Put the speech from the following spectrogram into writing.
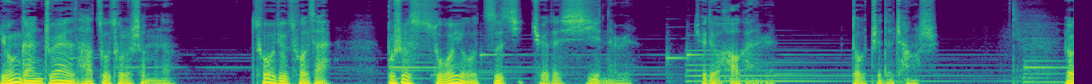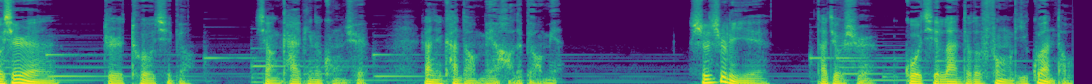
勇敢追爱的他做错了什么呢？错就错在，不是所有自己觉得吸引的人，觉得有好感的人，都值得尝试。有些人只是徒有其表，像开屏的孔雀，让你看到美好的表面。实质里，它就是过期烂掉的凤梨罐头，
